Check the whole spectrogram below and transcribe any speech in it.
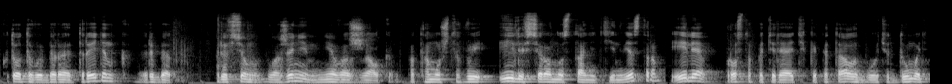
Кто-то выбирает трейдинг, ребят, при всем вложении мне вас жалко, потому что вы или все равно станете инвестором, или просто потеряете капитал и будете думать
